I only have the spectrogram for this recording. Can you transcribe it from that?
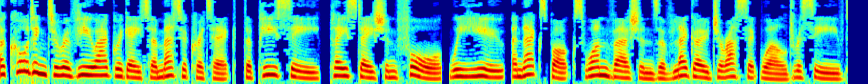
According to review aggregator Metacritic, the PC, PlayStation 4, Wii U, and Xbox One versions of LEGO Jurassic World received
